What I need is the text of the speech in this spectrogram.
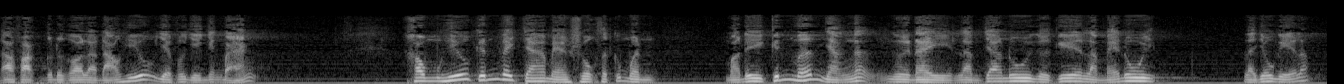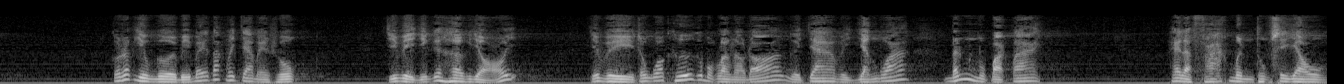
Đạo phật được gọi là đạo hiếu về phương diện nhân bản không hiếu kính với cha mẹ ruột thịt của mình mà đi kính mến nhận á, người này làm cha nuôi người kia làm mẹ nuôi là vô nghĩa lắm. Có rất nhiều người bị bế tắc với cha mẹ ruột chỉ vì những cái hơn giỏi chỉ vì trong quá khứ có một lần nào đó người cha vì giận quá đánh một bạt tay hay là phạt mình thuộc xe dầu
